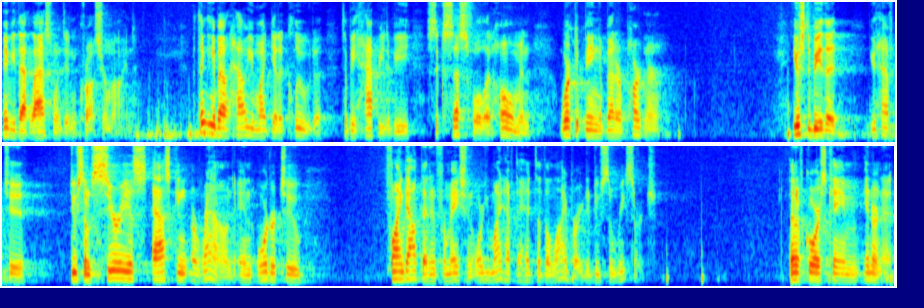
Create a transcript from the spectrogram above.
Maybe that last one didn't cross your mind. But thinking about how you might get a clue to, to be happy, to be successful at home, and work at being a better partner. It used to be that you'd have to do some serious asking around in order to find out that information, or you might have to head to the library to do some research. Then, of course, came internet,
